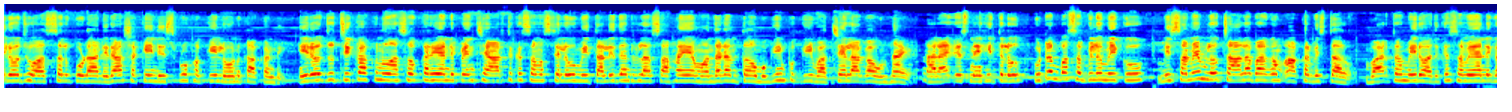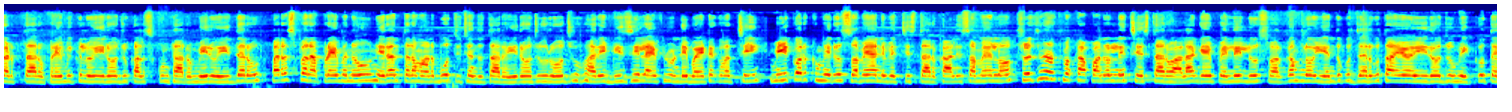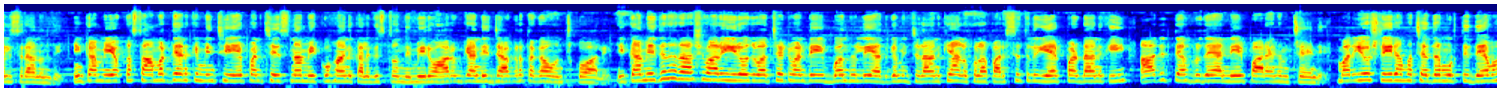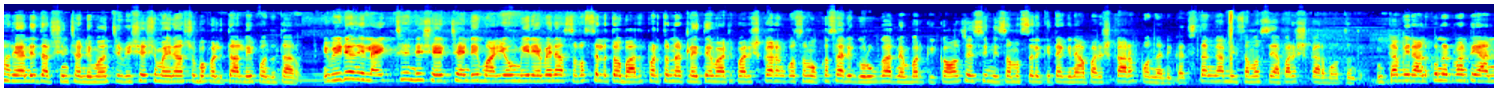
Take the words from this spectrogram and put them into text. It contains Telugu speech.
ఈ రోజు అస్సలు కూడా నిరాశకి నిస్పృహకి లోను కాకండి. ఈ రోజు చికాకును అసౌకర్యాన్ని పెంచే ఆర్థిక సమస్యలు మీ తల్లిదండ్రుల సహాయం అందడంతో ముగింపుకి వచ్చేలాగా ఉన్నాయి. అలాగే స్నేహితులు కుటుంబ సభ్యులు మీకు మీ సమయంలో చాలా భాగం ఆక్రమిస్తారు. వారితో మీరు అధిక సమయాన్ని గడుపుతారు. ప్రేమికులు ఈ రోజు కలుసుకుంటారు. మీరు ఇద్దరు పరస్పర ప్రేమను నిరంతరం అనుభూతి చెందుతారు. ఈ రోజు రోజు వారి బిజీ లైఫ్ నుండి బయటకు వచ్చి మీ కొరకు మీరు సమయాన్ని వెచ్చిస్తారు. ఖాళీ సమయంలో సృజనాత్మక పనుల్ని చేస్తారు. అలాగే పెళ్ళిళ్ళు స్వర్గంలో ఎందుకు జరుగుతాయో ఈ రోజు మీకు కలిసి రానుంది. ఇంకా మీ యొక్క సామర్థ్యానికి మించి ఏ పని చేసినా మీకు హాని కలిగిస్తుంది. మీరు ఆరోగ్యాన్ని జాగ్రత్తగా ఉంచుకోవాలి. ఇక మిథున రాశి వారు ఈ రోజు వచ్చేటువంటి ఇబ్బందుల్ని అధిగమించడానికి అనుకూల పరిస్థితులు ఏర్పడడానికి ఆదిత్య హృదయాన్ని పారాయణం చేయండి. మరియు శ్రీరామచంద్రమూర్తి దేవాలయాన్ని దర్శించండి. మంచి విశేషమైన శుభ ఫలితాల్ని పొందుతారు. ఈ వీడియోని లైక్ చేయండి షేర్ చేయండి. మరియు మీరు ఏమైనా సమస్యలతో బాధపడుతున్నట్లయితే వాటి పరిష్కారం కోసం ఒక్కసారి గురువు గారి నెంబర్కి కాల్ చేసి మీ సమస్యలకి తగిన పరిష్కారం పొందండి. ఖచ్చితంగా మీ సమస్య పరిష్కారం అవుతుంది ఇంకా మీరు అనుకున్నటువంటి అన్ని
